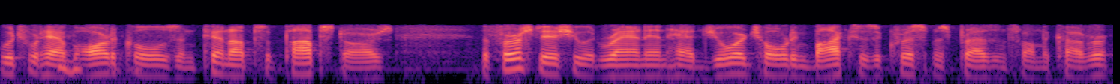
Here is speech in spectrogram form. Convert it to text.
which would have articles and pin-ups of pop stars. The first issue it ran in had George holding boxes of Christmas presents on the cover.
